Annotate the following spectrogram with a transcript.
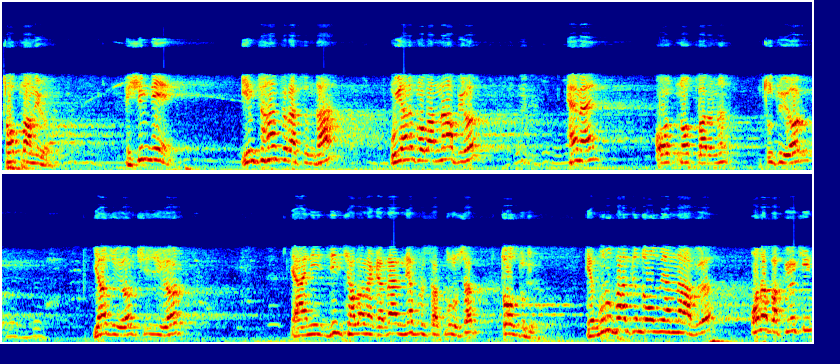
toplanıyor. E şimdi imtihan sırasında uyanık olan ne yapıyor? Hemen o notlarını tutuyor, yazıyor, çiziyor. Yani zil çalana kadar ne fırsat bulursa dolduruyor. E bunun farkında olmayan ne yapıyor? Ona bakıyor ki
